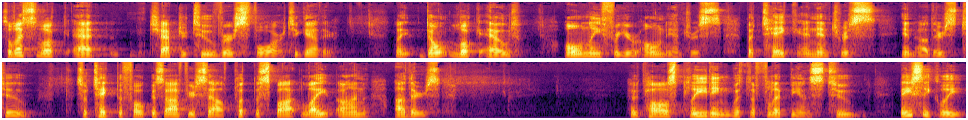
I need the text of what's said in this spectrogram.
So let's look at chapter 2, verse 4 together. Like, don't look out only for your own interests, but take an interest in others too. So take the focus off yourself, put the spotlight on others. Paul's pleading with the Philippians to basically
